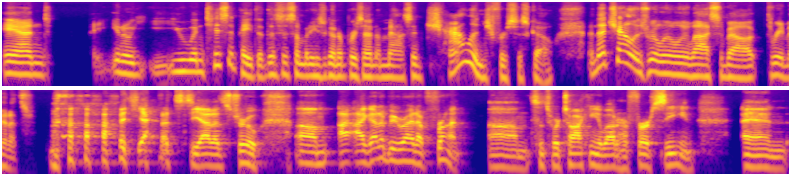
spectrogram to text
And you know, you anticipate that this is somebody who's going to present a massive challenge for Sisko, and that challenge really only lasts about three minutes. yeah, that's yeah, that's true. Um, I, I got to be right up front um, since we're talking about her first scene. And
